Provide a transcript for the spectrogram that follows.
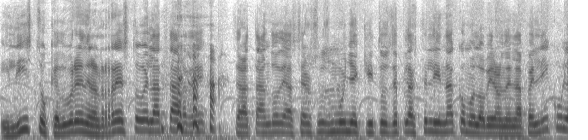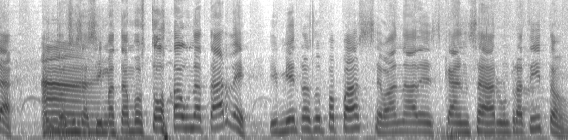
y listo, que duren el resto de la tarde tratando de hacer sus muñequitos de plastilina como lo vieron en la película. Entonces así matamos toda una tarde y mientras los papás se van a descansar un ratito.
